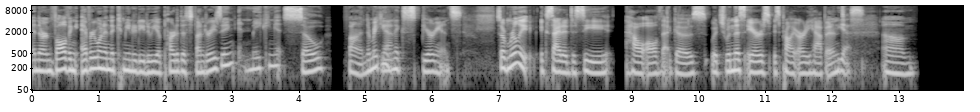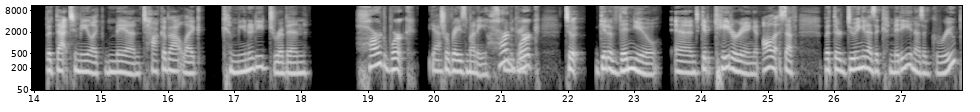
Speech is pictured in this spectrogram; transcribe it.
and they're involving everyone in the community to be a part of this fundraising and making it so fun. They're making Yeah. it an experience. So I'm really excited to see how all of that goes, which when this airs, it's probably already happened. Yes. Um, but that to me, like, man, talk about like community driven, hard work Yeah. to raise money, hard work to get a venue and get catering and all that stuff. But they're doing it as a committee and as a group.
